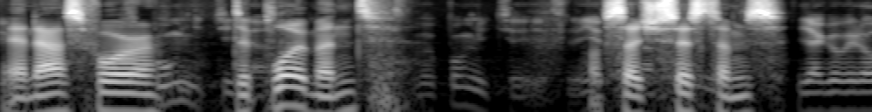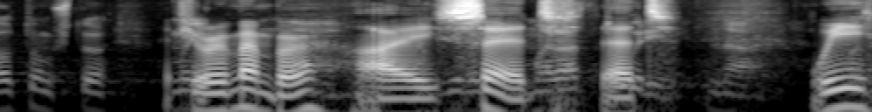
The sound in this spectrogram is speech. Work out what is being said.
And as for deployment of such systems, if you remember, I said that we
